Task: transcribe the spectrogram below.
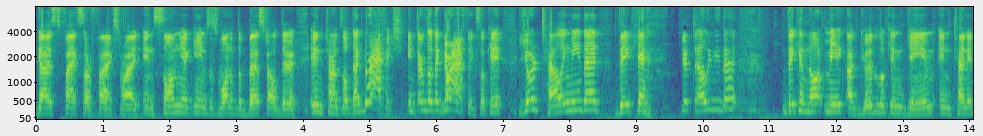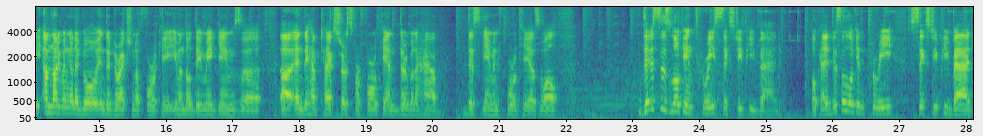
guys, facts are facts, right? Insomnia Games is one of the best out there in terms of the graphics. In terms of the graphics, okay? You're telling me that they can. You're telling me that they cannot make a good looking game in 1080 i'm not even gonna go in the direction of 4k even though they make games uh, uh, and they have textures for 4k and they're gonna have this game in 4k as well this is looking 360p bad okay this is looking 360p bad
